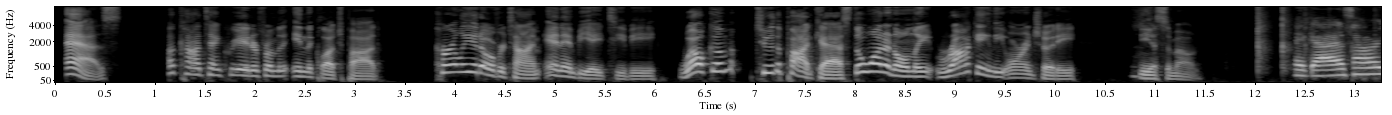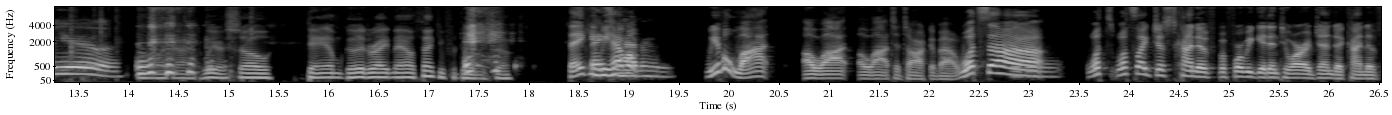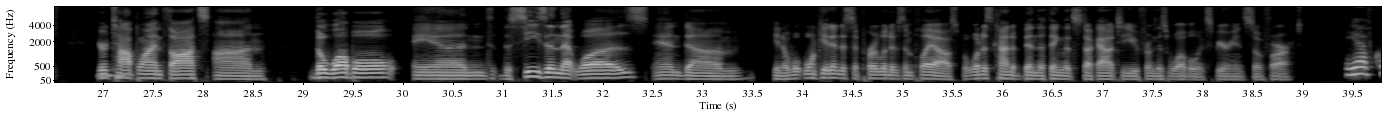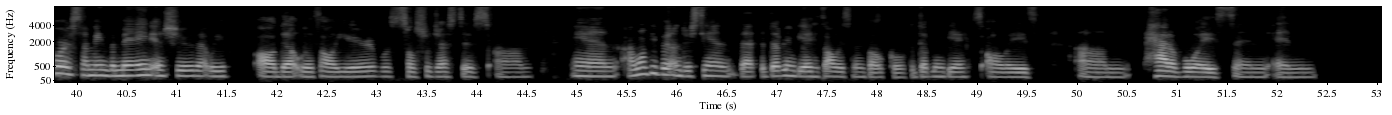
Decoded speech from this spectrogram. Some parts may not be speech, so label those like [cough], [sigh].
as a content creator from the In the Clutch Pod, currently at Overtime and NBA TV. Welcome to the podcast, the one and only rocking the orange hoodie, Nia Symone. Hey guys, how are you? Oh my god, we are so [laughs] damn good right now. Thank you for doing the show. Thank you. Thanks we for have a, me. we have a lot, a lot, a lot to talk about. What's uh Mhm. what's what's like just kind of before we get into our agenda, kind of your Mm-hmm. top line thoughts on the Wubble and the season that was, and um, you know, we'll, we'll get into superlatives and playoffs. But what has kind of been the thing that stuck out to you from this Wubble experience so far? Yeah, of course. I mean, the main issue that we've all dealt with all year was social justice. Um, and I want people to understand that the WNBA has always been vocal. The WNBA has always um, had a voice and and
